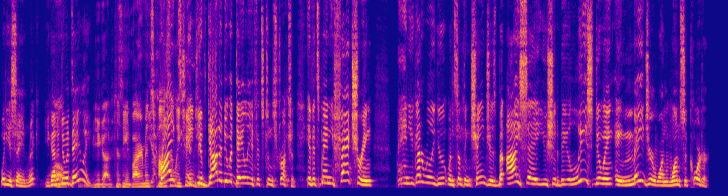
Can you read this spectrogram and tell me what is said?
what are you saying, Rick? You got to Well, do oh, it daily. You got because the environment's constantly right? changing. You've got to do it daily if it's construction. If it's manufacturing, man, you got to really do it when something changes. But I say you should be at least doing a major one once a quarter.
